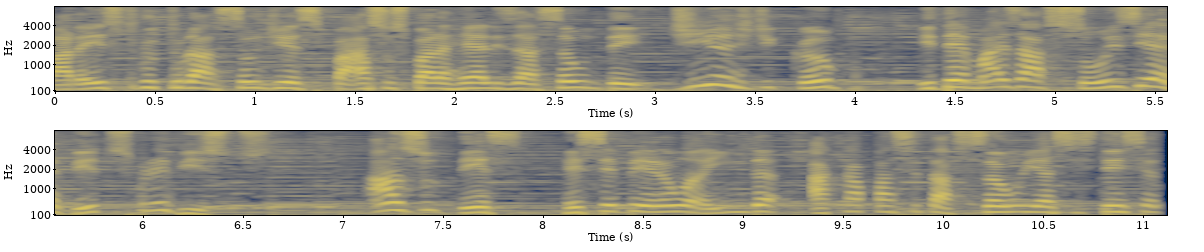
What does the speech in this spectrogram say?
para a estruturação de espaços para realização de dias de campo e demais ações e eventos previstos. As UDEs receberão ainda a capacitação e assistência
